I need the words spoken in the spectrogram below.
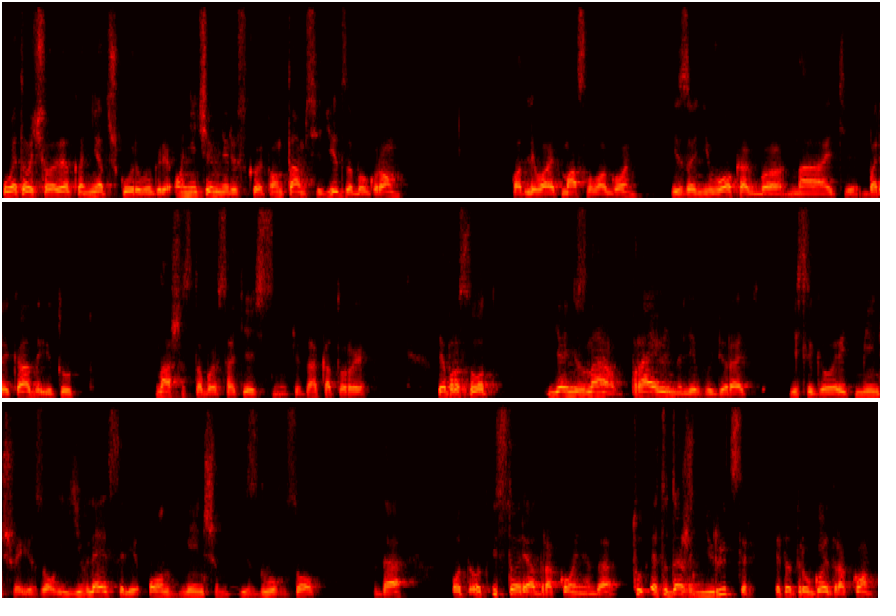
У этого человека нет шкуры в игре, он ничем не рискует, он там сидит за бугром, подливает масло в огонь, из-за него как бы на эти баррикады идут наши с тобой соотечественники, да, которые... Я просто вот, я не знаю, правильно ли выбирать, если говорить меньше из зол, и является ли он меньшим из двух зол, да. Вот, вот история о драконе, да, тут это даже не рыцарь, это другой дракон.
